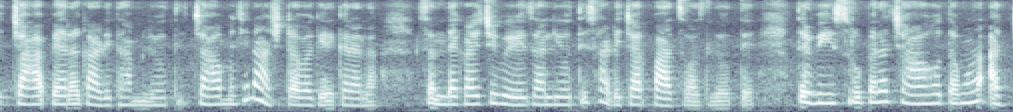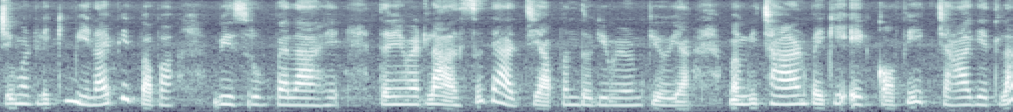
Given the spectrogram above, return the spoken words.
चहा प्यायला गाडी थांबली होती. चहा म्हणजे नाश्ता वगैरे करायला. संध्याकाळची वेळ झाली होती साडेचार पाच वाजले होते. तर वीस रुपयाला चहा होता म्हणून आजी म्हटली की मी नाही पित बाबा वीस रुपयाला आहे. तर मी म्हटलं असं ते आजी आपण दोघी मिळून पिऊया. मग मी छानपैकी एक कॉफी एक चहा घेतला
